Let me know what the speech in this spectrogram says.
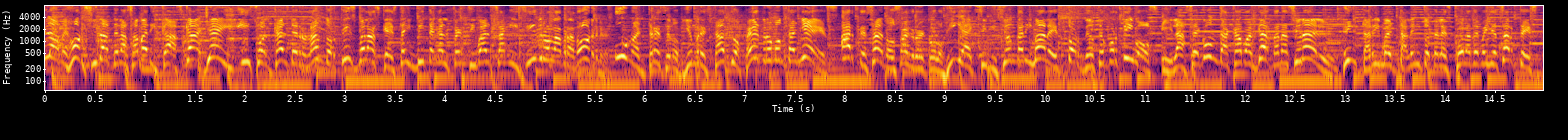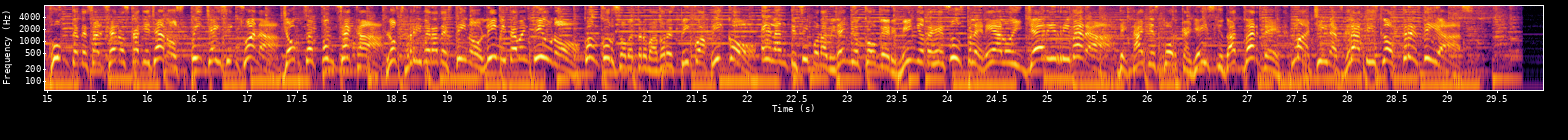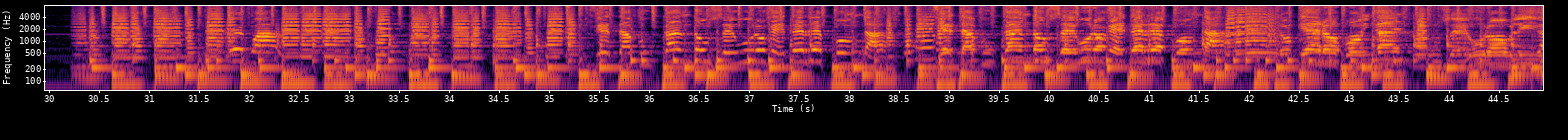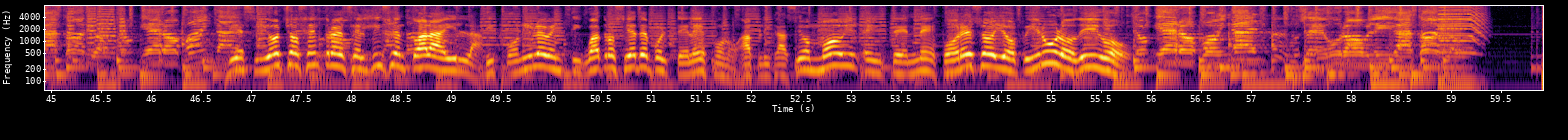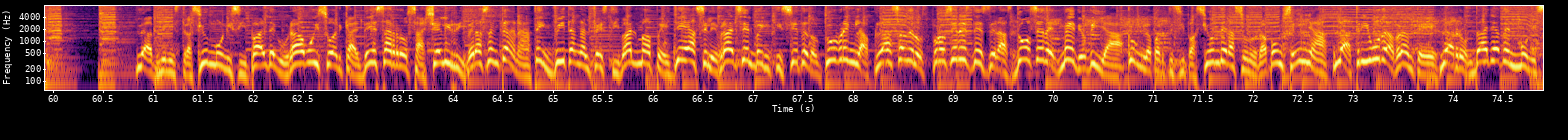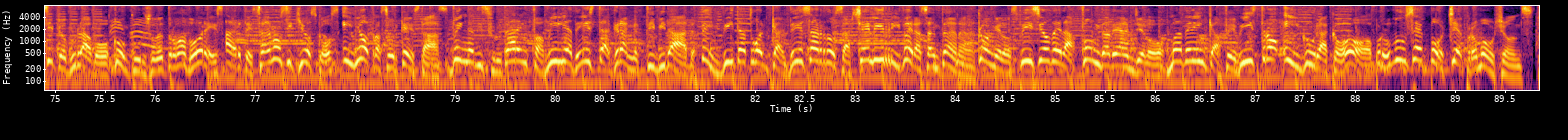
La mejor ciudad de las Américas, Calle y su alcalde Rolando Ortiz Velázquez te invitan al Festival San Isidro Labrador. 1 al 3 de noviembre, Estadio Pedro Montañez. Artesanos, agroecología, exhibición de animales, torneos deportivos y la segunda cabalgata nacional. En tarima el talento de la Escuela de Bellas Artes, Junte de Salceros Callejanos, PJ Sinzuela, Joseph Fonseca, Los Rivera Destino, Límite 21. Concurso de trovadores pico a pico. El anticipo navideño con Herminio de Jesús, Plenéalo y Jerry Rivera. Detalles por Calle y Ciudad Verde. Machinas gratis los tres días. 18 centros de servicio en toda la isla. Disponible 24-7 por teléfono, aplicación móvil e internet. Por eso yo, Piru, lo digo. Yo quiero Boingar, tu seguro obligatorio. La Administración Municipal de Gurabo y su alcaldesa Rosacheli Rivera Santana te invitan al Festival Mapellé a celebrarse el 27 de octubre en la Plaza de los Próceres desde las 12 del mediodía, con la participación de la Sonora Ponceña, la Tribu de Abrante, la Rondalla del municipio de Gurabo, concurso de trovadores, artesanos y kioscos y otras orquestas. Ven a disfrutar en familia de esta gran actividad. Te invita tu alcaldesa Rosacheli Rivera Santana, con el auspicio de la Fonda de Angelo, Madeline Café Bistro y Guraco. Produce Poche Promotions.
